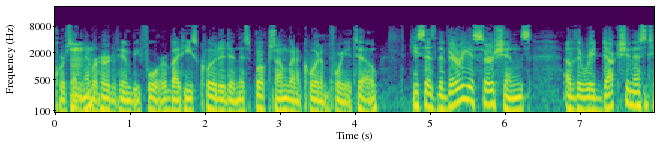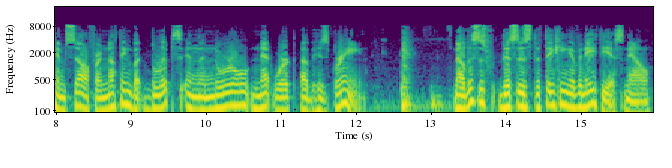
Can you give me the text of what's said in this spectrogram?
Of course, I've never mm-hmm. heard of him before, but he's quoted in this book, so I'm going to quote him for you too. He says the very assertions of the reductionist himself are nothing but blips in the neural network of his brain. Now, this is this is the thinking of an atheist. Now,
